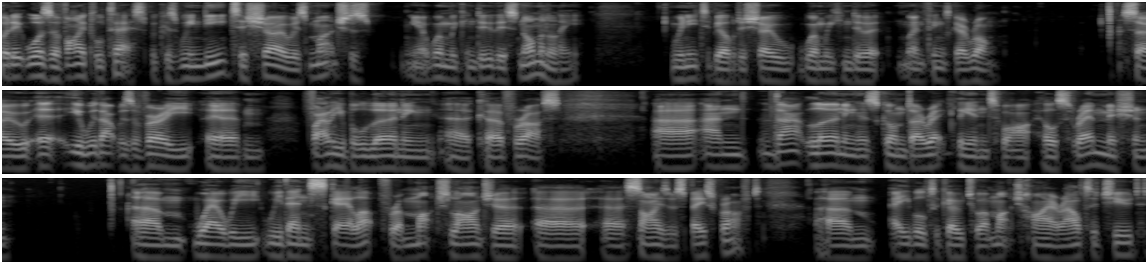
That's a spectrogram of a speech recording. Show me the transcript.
but it was a vital test because we need to show as much as you know when we can do this nominally, we need to be able to show when we can do it when things go wrong. So uh, it, that was a very um, valuable learning uh, curve for us, uh, and that learning has gone directly into our ELSA-M mission, um, where we we then scale up for a much larger uh, uh, size of spacecraft, um, able to go to a much higher altitude.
